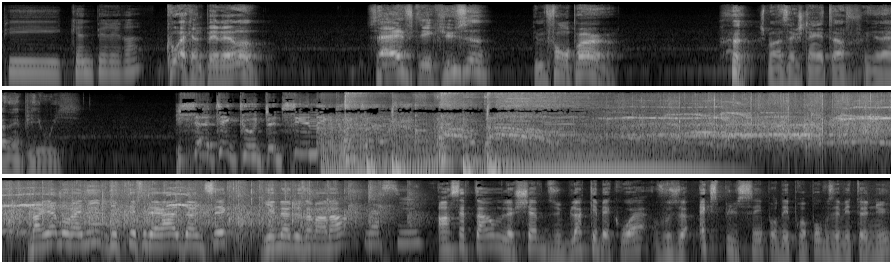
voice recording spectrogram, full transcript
Puis Ken Pereira? Quoi, Ken Pereira? C'est FTQ, ça? Ils me font peur. Hum, Je pensais que j'étais un tough, il a l'air d'un pioui. Je t'écoute, tu m'écoutes. Maria Mourani, députée fédérale d'Untic, bienvenue à Deuxième en Or. Merci. En septembre, le chef du Bloc québécois vous a expulsé pour des propos que vous avez tenus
